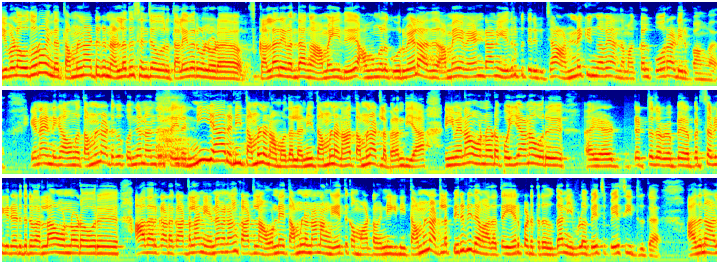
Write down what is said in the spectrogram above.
இவ்வளவு தூரம் இந்த தமிழ்நாட்டுக்கு நல்லது செஞ்ச ஒரு தலைவர்களோட கல்லறை வந்து அங்கே அமையுது. அவங்களுக்கு ஒருவேளை அது அமைய வேண்டான்னு எதிர்ப்பு தெரிவித்தா அன்னைக்குங்கவே அந்த மக்கள் போராடி இருப்பாங்க. ஏன்னா இன்றைக்கி அவங்க தமிழ்நாட்டுக்கு கொஞ்சம் நஞ்சு செய்யலை. நீ யார்? நீ தமிழனா முதல்ல? நீ தமிழனா? தமிழ்நாட்டில் பிறந்தியா? நீ வேணா உன்னோட பொய்யான ஒரு எடுத்துகிட்டு பர்த் சர்டிஃபிகேட் எடுத்துகிட்டு வரலாம். உன்னோட ஒரு ஆதார் கார்டை காட்டலாம். நீ என்ன வேணாலும் காட்டலாம். உன்னை தமிழனா நாங்கள் ஏற்றுக்க மாட்டோம். இன்றைக்கி நீ தமிழ்நாட்டில் பிரிவிதவாதத்தை ஏற்படுத்துறதுக்கு தான் நீ இவ்வளோ பேச்சு பேசிகிட்டு இருக்க. அதனால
